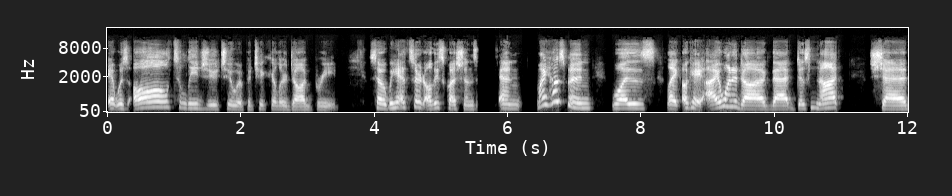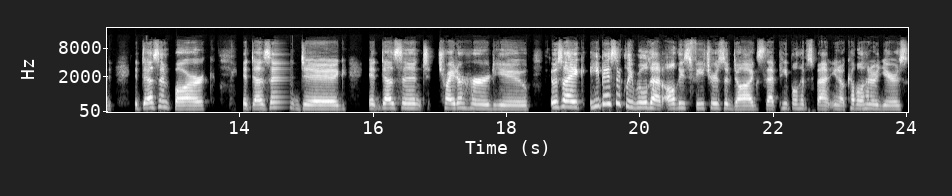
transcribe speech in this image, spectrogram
it was all to lead you to a particular dog breed. So we answered all these questions. And my husband was like, okay, I want a dog that does not shed, it doesn't bark, it doesn't dig, it doesn't try to herd you. It was like he basically ruled out all these features of dogs that people have spent, you know, a couple hundred years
